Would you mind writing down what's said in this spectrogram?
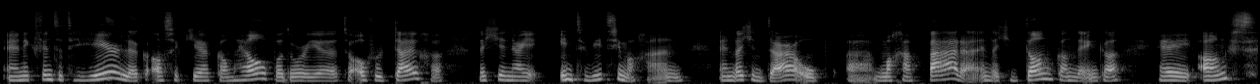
En ik vind het heerlijk als ik je kan helpen door je te overtuigen dat je naar je intuïtie mag gaan. En dat je daarop uh, mag gaan varen. En dat je dan kan denken: hé, hey, angst,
